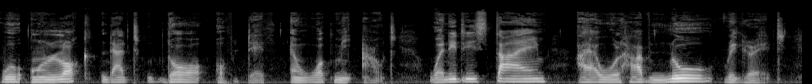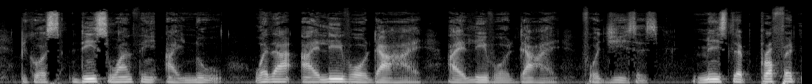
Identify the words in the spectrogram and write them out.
will unlock that door of death and walk me out. When it is time, I will have no regret because this one thing I know whether I live or die, I live or die for Jesus. Mr. Prophet,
